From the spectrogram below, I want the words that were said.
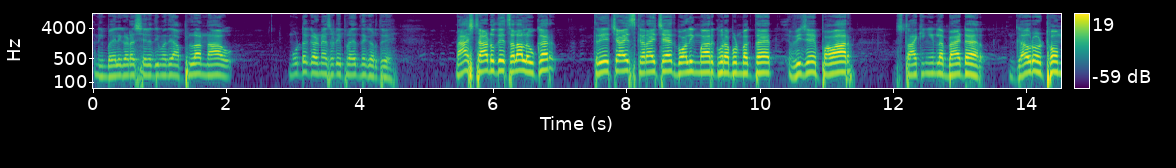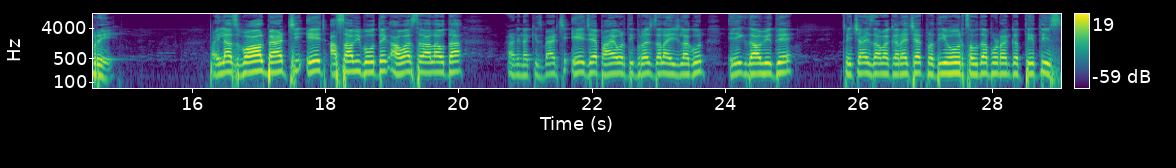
आणि बैलगाडा शर्यतीमध्ये आपला नाव मोठं करण्यासाठी प्रयत्न करतोय मॅच स्टार्ट होते चला लवकर. त्रेचाळीस करायचे आहेत बॉलिंग मार्कवर आपण बघतायत. विजय पवार स्ट्रायकिंग इनला बॅटर गौरव ठोंबरे. पहिलाच बॉल बॅटची एज असावी बहुतेक. आवाज तर आला होता. आणि नक्कीच बॅटची एज आहे. पायावरती ब्रश झाला एज लागून. एक धाव येते. त्रेचाळीस धावा करायच्या आहेत. प्रति ओव्हर चौदा पूर्णांक तेहतीस.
